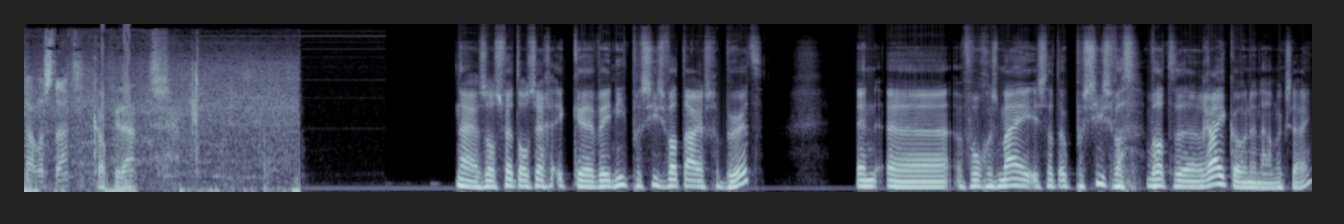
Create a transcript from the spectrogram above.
that was that. Copy that. Nou ja, zoals Vettel zegt, ik eh, weet niet precies wat daar is gebeurd. En eh, volgens mij is dat ook precies wat, wat eh Rijkonen namelijk zei.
